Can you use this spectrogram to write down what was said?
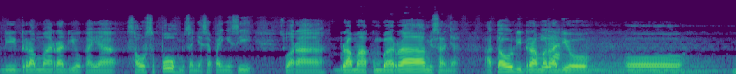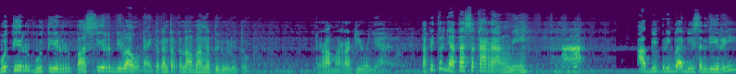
di drama radio kayak Saur Sepuh misalnya siapa yang ngisi suara Brahma Kumbara misalnya atau di drama Iya. radio oh butir-butir pasir di laut nah itu kan terkenal banget tuh dulu tuh drama radionya tapi ternyata sekarang nih. Abi pribadi sendiri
